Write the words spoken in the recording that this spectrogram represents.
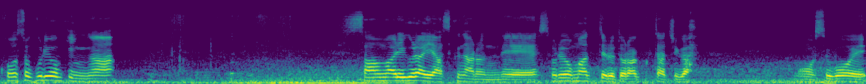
高速料金が3割ぐらい安くなるんでそれを待ってるトラックたちがもうすごい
